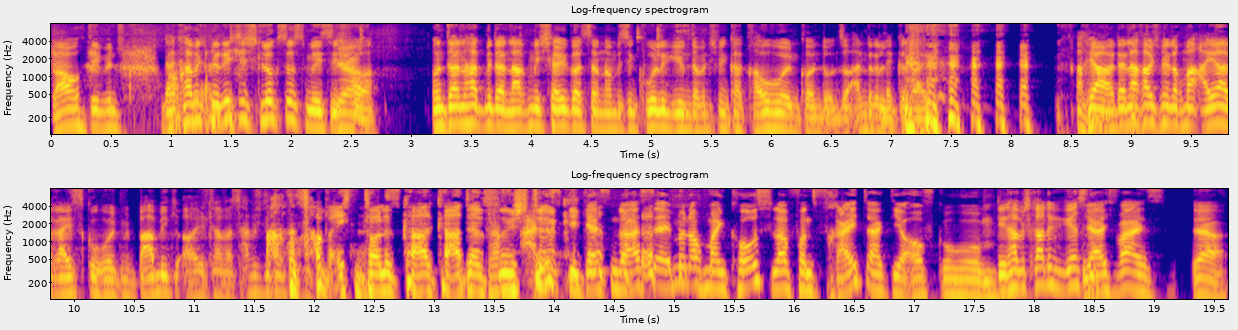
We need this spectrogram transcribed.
War dementsprechend. Da kam ich mir richtig luxusmäßig Ja. vor. Und dann hat mir danach Michelle Gott sei Dank noch ein bisschen Kohle gegeben, damit ich mir einen Kakao holen konnte und so andere Leckereien. Ach ja, und danach habe ich mir noch mal Eierreis geholt mit Barbecue. Alter, was habe ich denn das aber echt ein tolles Ka- alles Katerfrühstück. gegessen. Du hast ja immer noch meinen Coleslaw von Freitag dir aufgehoben. Den habe ich gerade gegessen. Ja, ich weiß. Ja.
